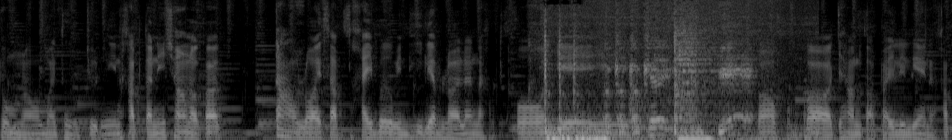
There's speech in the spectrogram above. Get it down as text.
ชมเรามาถึงจุดนี้นะครับ ตอนนี้ช่องเราก็ 900 ซับสไครเบอร์เป็นที่เรียบร้อยแล้วนะครับทุกคนเย้ Okay. Yeah. ก็ผมก็จะทำต่อไปเรื่อยๆนะครับ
